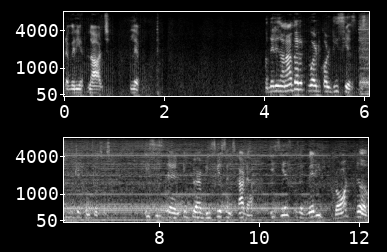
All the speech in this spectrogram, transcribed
at a very large level. Now, there is another word called DCS, Distributed Control System. This is, uh, if you have DCS and SCADA, DCS is a very broad term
